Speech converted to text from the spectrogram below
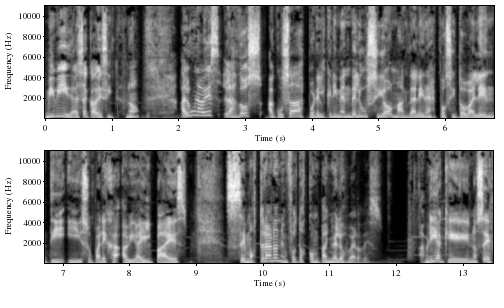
Mi vida, esa cabecita, ¿no? Alguna vez las dos acusadas por el crimen de Lucio, Magdalena Espósito Valenti y su pareja Abigail Páez, se mostraron en fotos con pañuelos verdes. Habría que, no sé,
